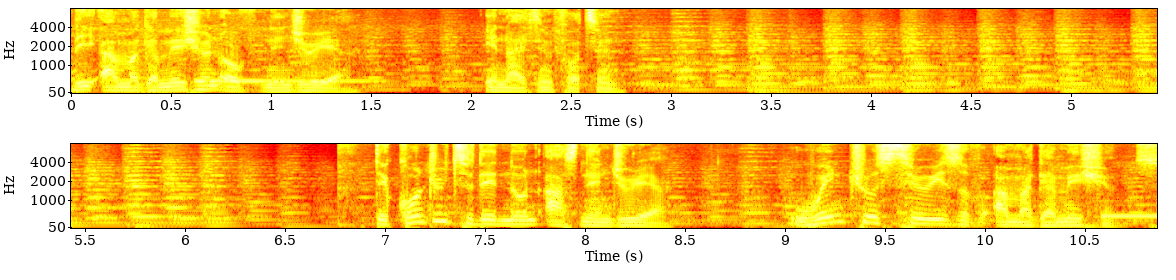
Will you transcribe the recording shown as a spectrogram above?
the amalgamation of Nigeria in 1914. The country today known as Nigeria went through a series of amalgamations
